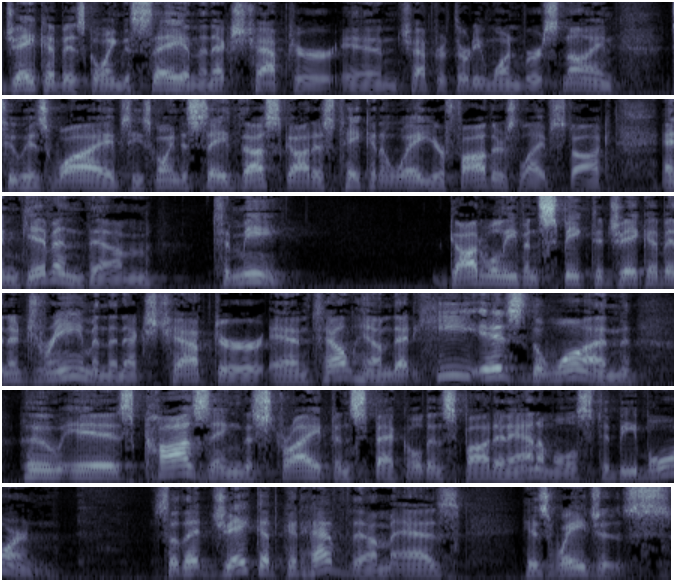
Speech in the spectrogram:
Jacob is going to say in the next chapter, in chapter 31, verse 9, to his wives, he's going to say, Thus God has taken away your father's livestock and given them to me. God will even speak to Jacob in a dream in the next chapter and tell him that he is the one who is causing the striped and speckled and spotted animals to be born, so that Jacob could have them as his wages.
